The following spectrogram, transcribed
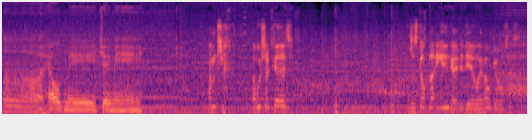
Uh, help me, Jamie. I'm. Tr- I wish I could. I just got bloody Hugo to deal with. Hold your horses.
